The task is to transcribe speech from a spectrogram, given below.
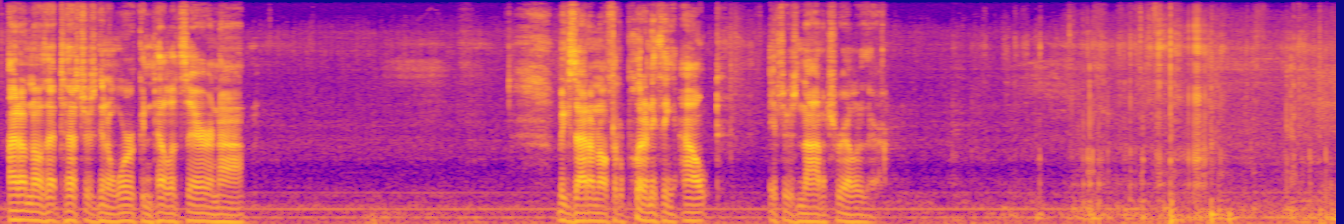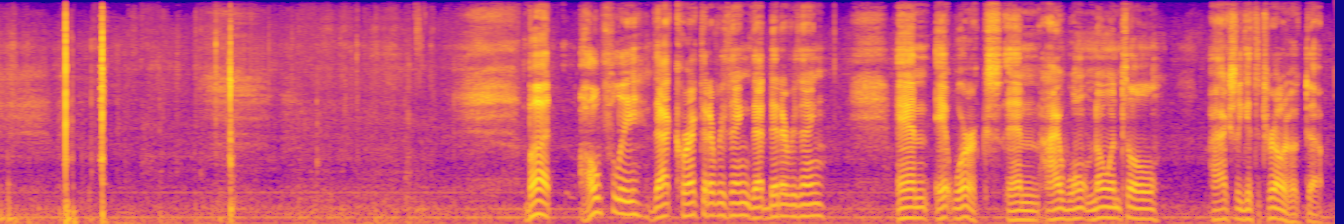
I don't know if that tester is going to work until it's there or not. Because I don't know if it'll put anything out if there's not a trailer there. But hopefully that corrected everything, that did everything, and it works. And I won't know until I actually get the trailer hooked up.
